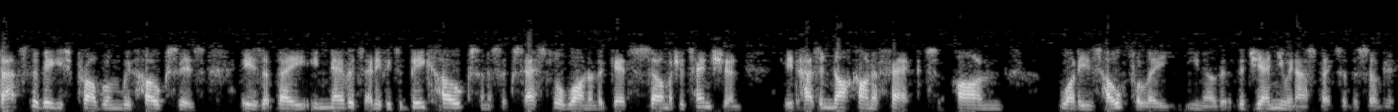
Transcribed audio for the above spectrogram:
that's the biggest problem with hoaxes is that they inevitably, and if it's a big hoax and a successful one and that gets so much attention, it has a knock-on effect on what is hopefully, you know, the, the, genuine aspects of the subject.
